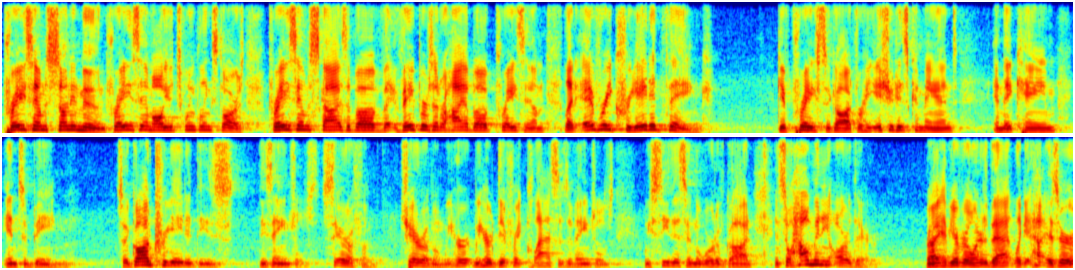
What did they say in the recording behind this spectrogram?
Praise him, sun and moon. Praise him, all you twinkling stars. Praise him, skies above, vapors that are high above. Praise him. Let every created thing give praise to God, for he issued his command and they came into being. So God created these, these angels, seraphim, cherubim. We heard, we heard different classes of angels. We see this in the Word of God. And so, how many are there? Right? Have you ever wondered that? Like, is there,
